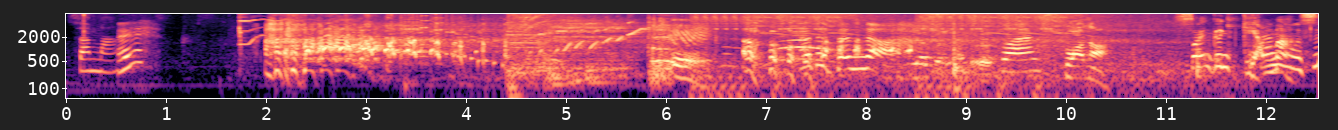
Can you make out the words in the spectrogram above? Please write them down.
三吗？哎，他是真的，酸，酸啊！酸跟咸嘛，詹姆士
